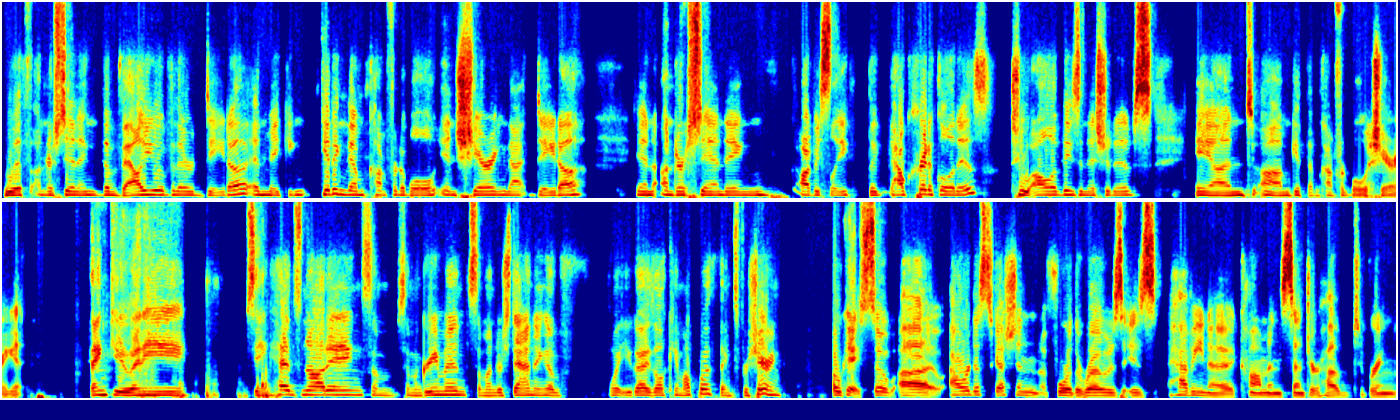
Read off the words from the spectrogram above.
with understanding the value of their data and making, getting them comfortable in sharing that data and understanding, obviously, the, how critical it is to all of these initiatives and um, get them comfortable with sharing it. Thank you. Any, I'm seeing heads nodding, some, some agreement, some understanding of what you guys all came up with. Thanks for sharing. Okay, so uh, our discussion for the Rose is having a common center hub to bring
